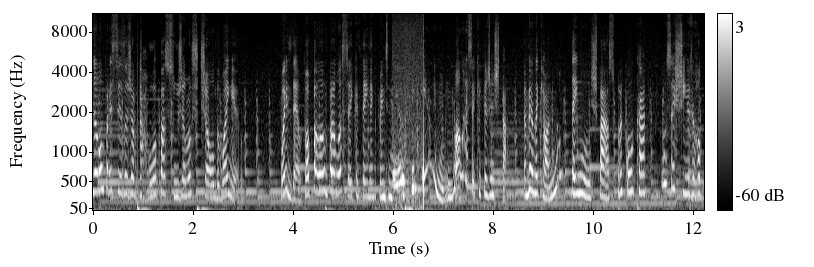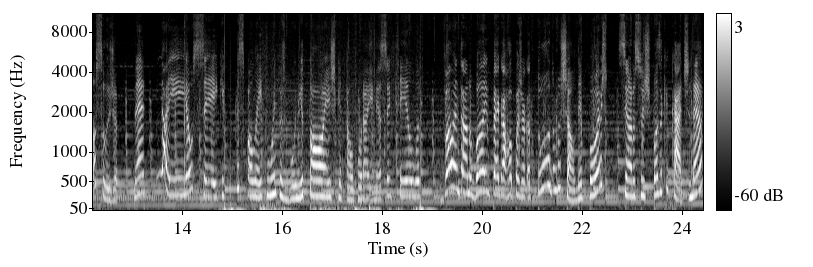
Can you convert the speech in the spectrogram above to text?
não precisa jogar roupa suja no chão do banheiro. Pois é, eu tô falando pra você que tem, de repente, banheiro pequenininho, igual esse aqui que a gente tá. Tá vendo aqui, ó? Não tem um espaço pra colocar um cestinho de roupa suja, né? E aí, eu sei que, principalmente, muitos bonitões que estão por aí nessa fila, vão entrar no banho, pega a roupa, joga tudo no chão. Depois, senhora sua esposa que cate, né?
